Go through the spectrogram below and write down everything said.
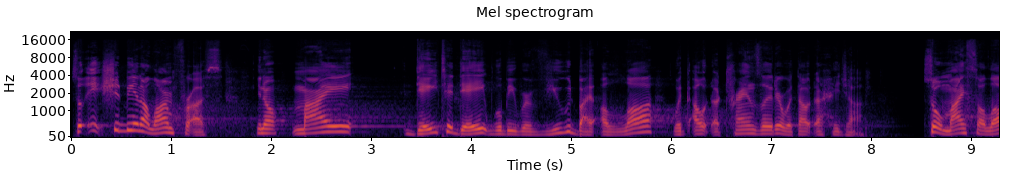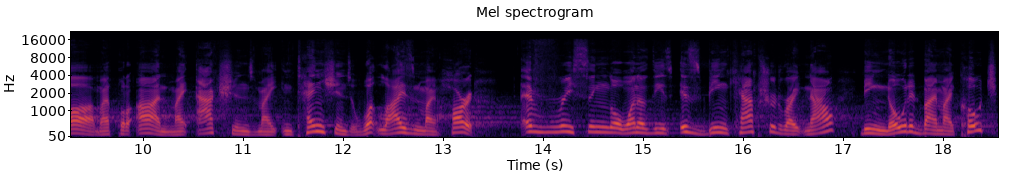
So it should be an alarm for us. You know, my day to day will be reviewed by Allah without a translator, without a hijab. So, my salah, my Quran, my actions, my intentions, what lies in my heart, every single one of these is being captured right now, being noted by my coach.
